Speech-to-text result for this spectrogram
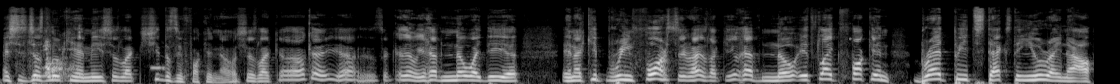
And she's just looking at me. She's like, she doesn't fucking know. She's like, oh, okay, yeah, it's okay. You have no idea. And I keep reinforcing, right? It's like, you have no, it's like fucking Brad Pitt's texting you right now.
